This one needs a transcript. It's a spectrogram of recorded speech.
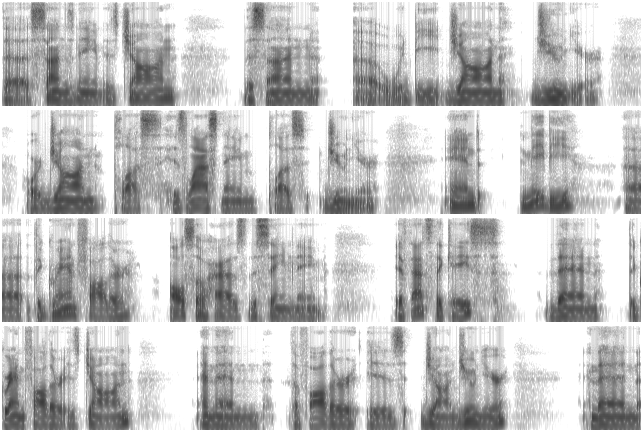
the son's name is John, the son uh, would be John Jr or John plus his last name plus Junior. And maybe uh, the grandfather also has the same name. If that's the case, then the grandfather is John and then the father is John Jr., and then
